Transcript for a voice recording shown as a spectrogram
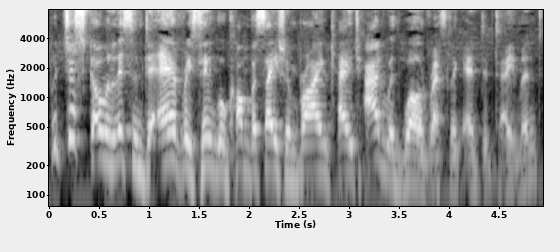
But just go and listen to every single conversation Brian Cage had with World Wrestling Entertainment.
